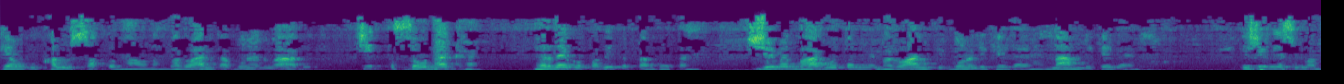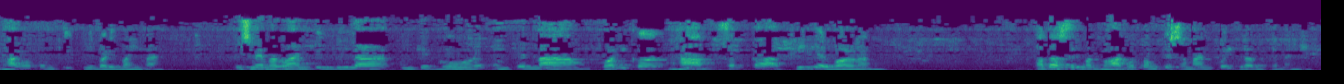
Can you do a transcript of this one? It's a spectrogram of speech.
क्योंकि खलु सत्य भावना, भगवान का गुण अनुवाद चित्त शोधक है, हृदय को पवित्र कर देता है। श्रीमद भागवतम में भगवान के गुण लिखे गए हैं, नाम लिखे गए हैं। इसीलिए श्रीमद भागवतम की इतनी बड़ी महिमा है। इसमें भगवान की लीला, उनके गुण, उनके नाम, परिकर, धाम, सबका क्लियर वर्णन है। अतः श्रीमद भागवतम के समान कोई ग्रंथ नहीं है।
